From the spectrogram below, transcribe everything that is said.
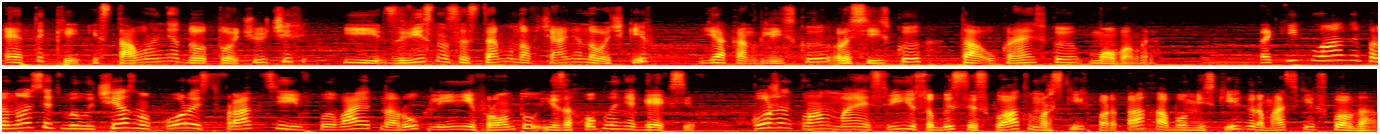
етики і ставлення до оточуючих, і, звісно, систему навчання новачків як англійською, російською та українською мовами. Такі клани приносять величезну користь фракції і впливають на рух лінії фронту і захоплення гексів. Кожен клан має свій особистий склад в морських портах або міських громадських складах,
